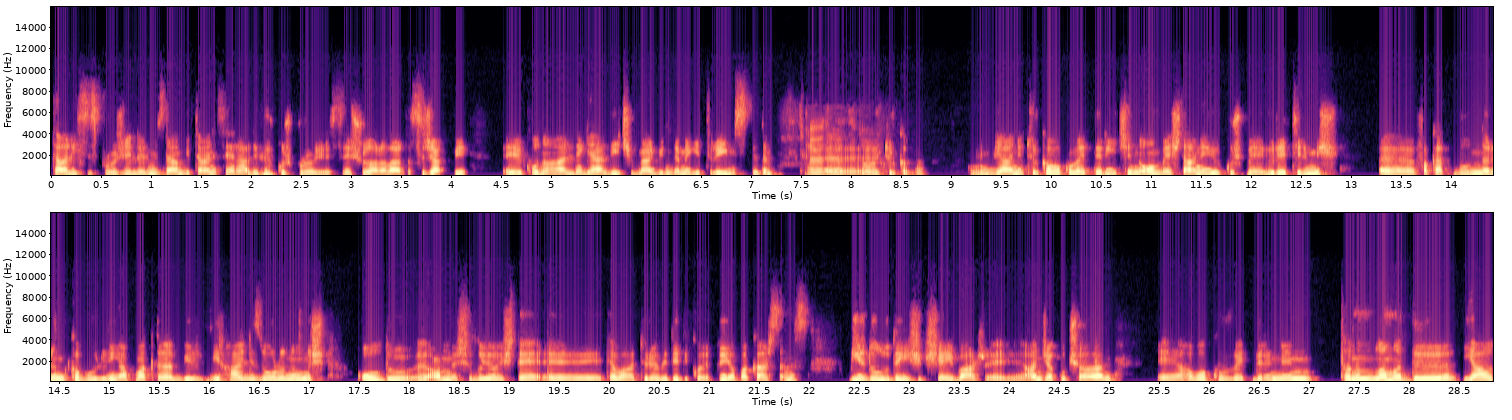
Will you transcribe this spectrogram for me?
talihsiz projelerimizden bir tanesi herhalde Hürkuş projesi. Şu aralarda sıcak bir e, konu haline geldiği için ben gündeme getireyim istedim. Evet, evet e, doğru. Türk, yani Türk Hava Kuvvetleri için 15 tane Hürkuş B üretilmiş. E, fakat bunların kabulünü yapmakta bir, bir hayli zorlanılmış olduğu e, anlaşılıyor. İşte e, tevatüre ve dedikoduya bakarsanız bir dolu değişik şey var. E, ancak uçağın e, hava kuvvetlerinin tanımlamadığı ya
